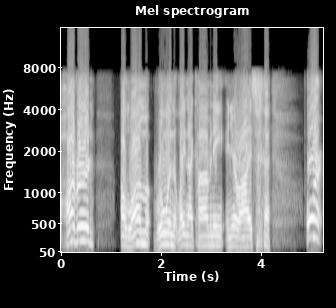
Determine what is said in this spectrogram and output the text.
Harvard alum ruined late night comedy in your eyes? or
